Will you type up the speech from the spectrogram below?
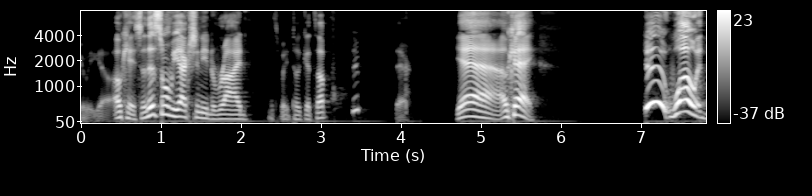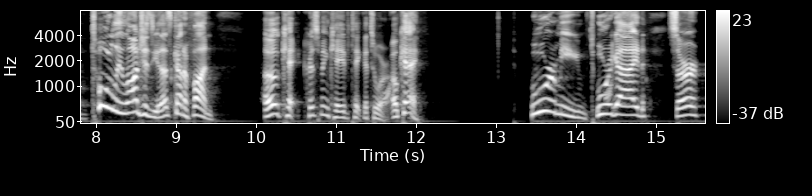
Here we go. Okay, so this one we actually need to ride. Let's wait till it gets up. Doop. There. Yeah, okay. Dude, whoa, it totally launches you. That's kind of fun. Okay, Crispin Cave, take a tour. Okay. Tour me, tour guide, sir.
